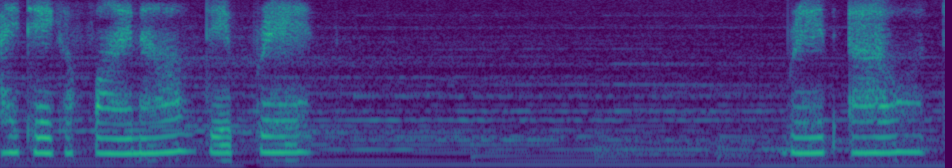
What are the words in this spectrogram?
I take a final deep breath. Breathe out.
